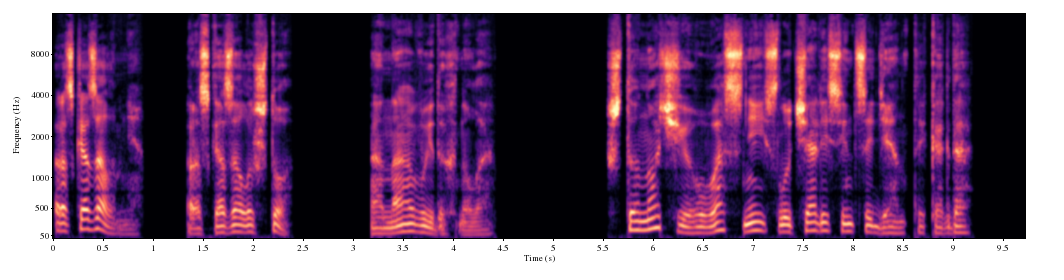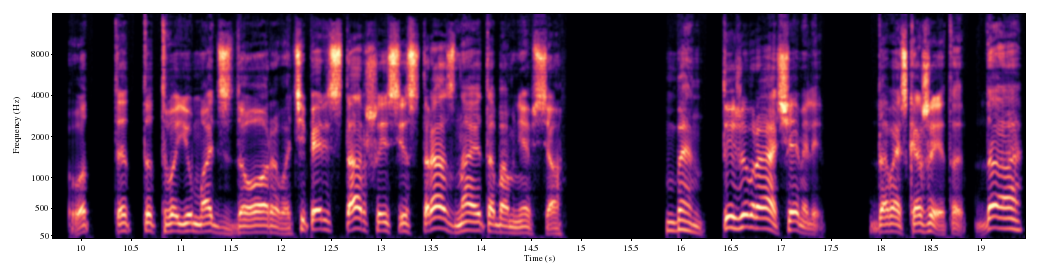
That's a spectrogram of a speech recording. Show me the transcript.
рассказала мне». «Рассказала что?» Она выдохнула что ночью у вас с ней случались инциденты, когда... Вот это, твою мать, здорово! Теперь старшая сестра знает обо мне все. Бен, ты же врач, Эмили. Давай скажи это. Да,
